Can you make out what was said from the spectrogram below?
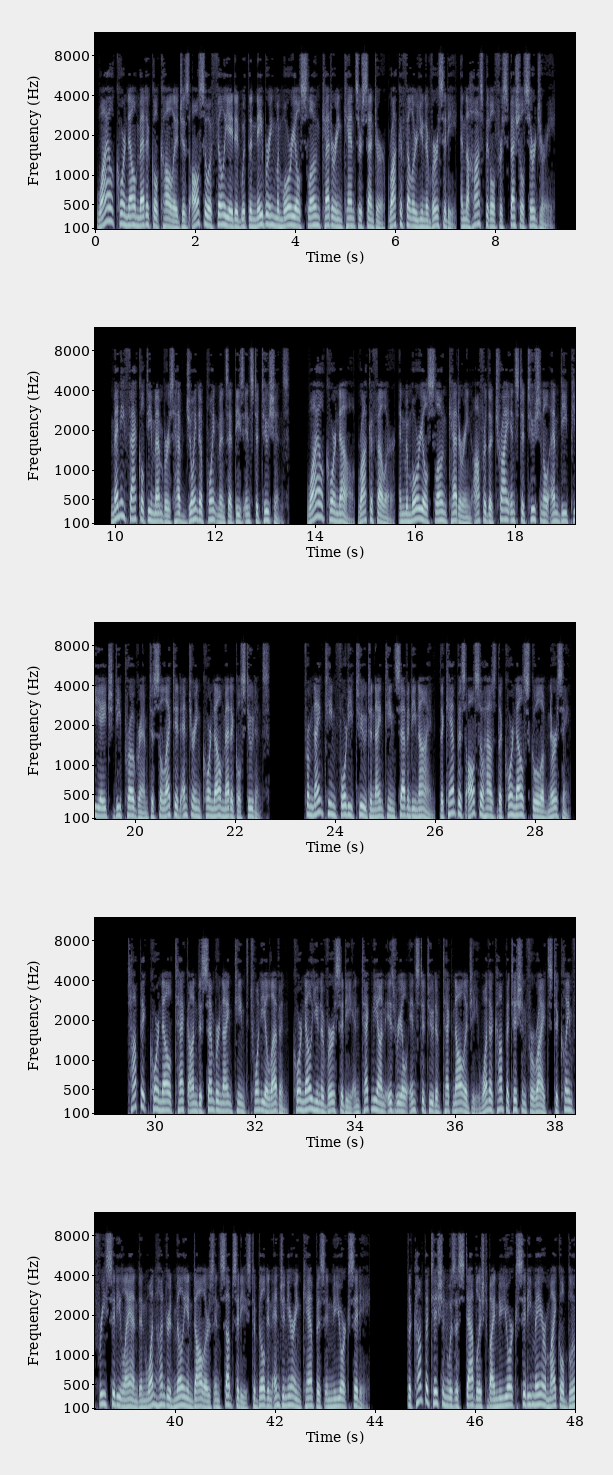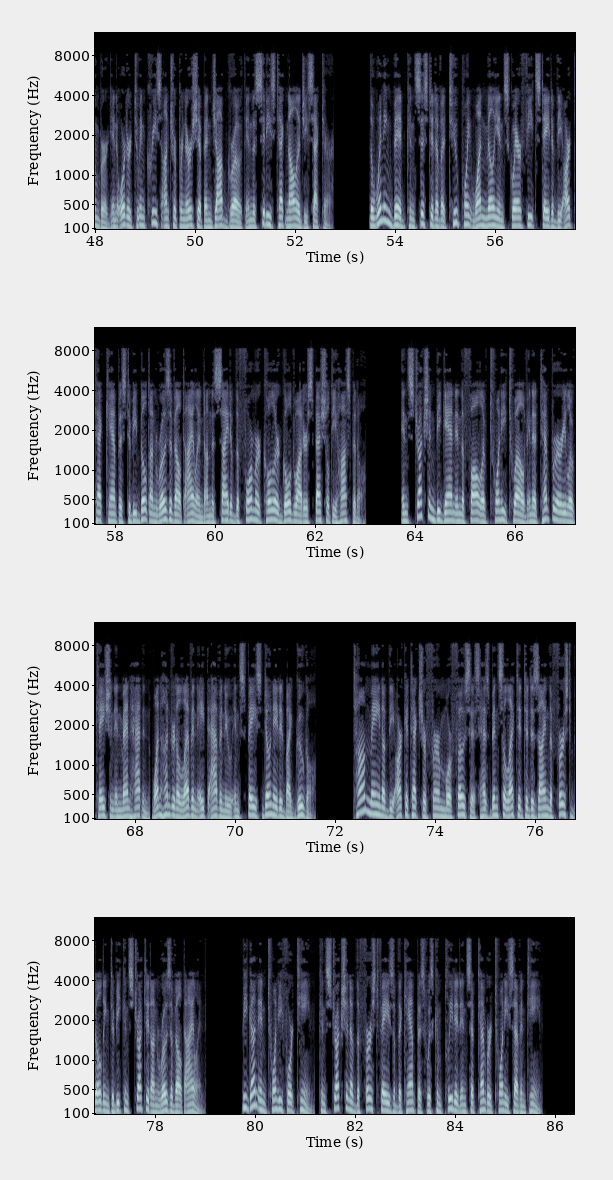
While Cornell Medical College is also affiliated with the neighboring Memorial Sloan Kettering Cancer Center, Rockefeller University, and the Hospital for Special Surgery. Many faculty members have joint appointments at these institutions. While Cornell, Rockefeller, and Memorial Sloan Kettering offer the tri-institutional MD-PhD program to selected entering Cornell medical students. From 1942 to 1979, the campus also housed the Cornell School of Nursing. Topic Cornell Tech On December 19, 2011, Cornell University and Technion Israel Institute of Technology won a competition for rights to claim free city land and $100 million in subsidies to build an engineering campus in New York City. The competition was established by New York City Mayor Michael Bloomberg in order to increase entrepreneurship and job growth in the city's technology sector. The winning bid consisted of a 2.1 million square feet state-of-the-art tech campus to be built on Roosevelt Island on the site of the former Coler-Goldwater Specialty Hospital. Instruction began in the fall of 2012 in a temporary location in Manhattan 111 8th Avenue in space donated by Google. Thom Mayne of the architecture firm Morphosis has been selected to design the first building to be constructed on Roosevelt Island. Begun in 2014, construction of the first phase of the campus was completed in September 2017.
